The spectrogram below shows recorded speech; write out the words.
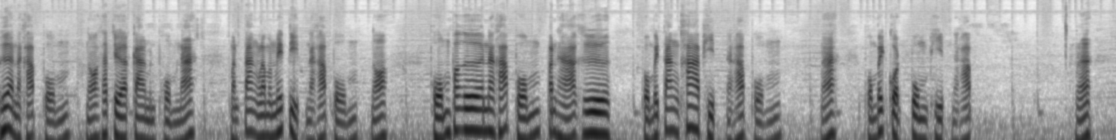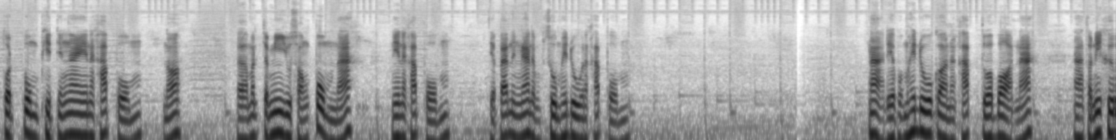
เพื่อนๆนะครับ ผมเนาะถ้าเจออาการเหมือนผมนะ มันตั้งแล้วมันไม่ติดนะครับ ผมเนาะผมเผอิญนะครับ ผมปัญหาคือ ผมไปตั้งค่าผิดนะครับ ผมนะ ผมไปกดปุ่มผิดนะครับ นะกดปุ่มผิดยังไงนะครับผมเนาะเออมันจะมีอยู่ 2 ปุ่มนะ นี่นะครับผมเดี๋ยวแป๊บหนึ่งนะเดี๋ยวผมซูมให้ดูนะครับผมอะเดี๋ยวผมให้ดูก่อนนะครับ ตัวบอร์ดนะอ่าตอนนี้คือ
